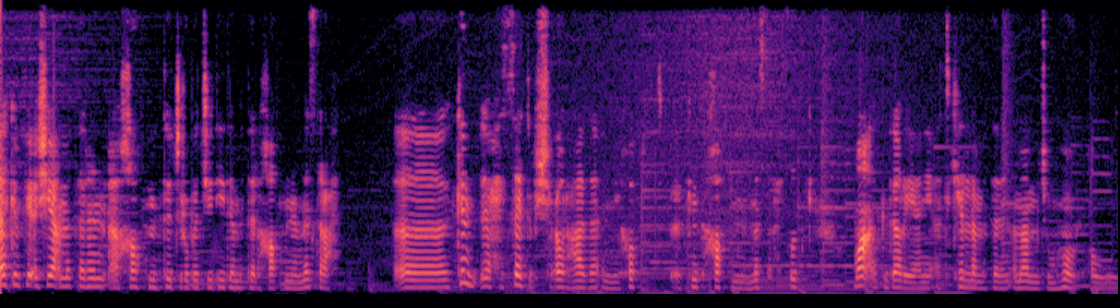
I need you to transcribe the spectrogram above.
لكن في أشياء مثلا أخاف من تجربة جديدة مثل أخاف من المسرح. أه كنت حسيت بالشعور هذا إني خفت كنت أخاف من المسرح صدق. ما أقدر يعني أتكلم مثلا أمام الجمهور أو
